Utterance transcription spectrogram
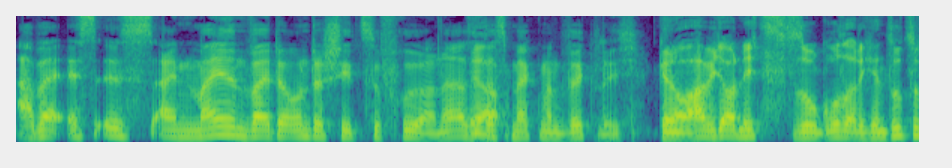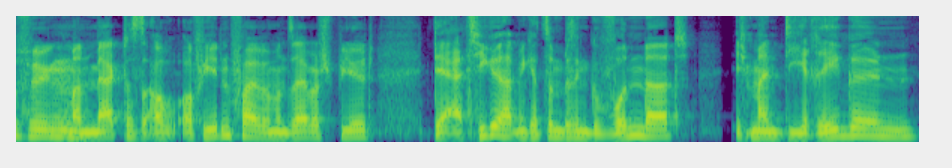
Aber es ist ein meilenweiter Unterschied zu früher. Ne? Also Ja. das merkt man wirklich. Genau, habe ich auch nichts so großartig hinzuzufügen. Mhm. Man merkt das auf, auf jeden Fall, wenn man selber spielt. Der Artikel hat mich jetzt so ein bisschen gewundert. Ich meine, die Regeln,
